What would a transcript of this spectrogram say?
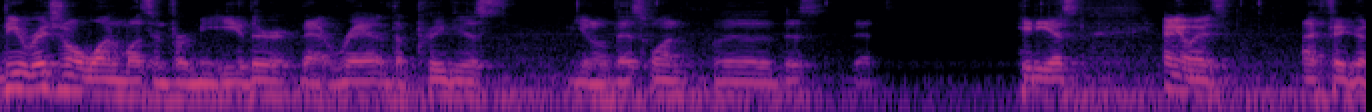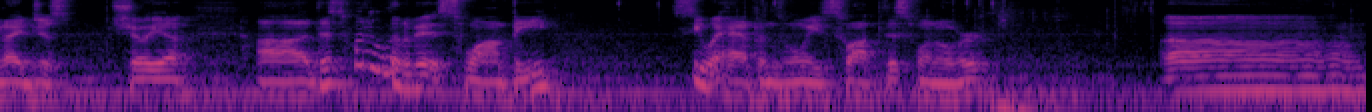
the original one wasn't for me either. That ran the previous, you know, this one, uh, this that's hideous. Anyways, I figured I'd just show you. Uh, this one a little bit swampy. See what happens when we swap this one over. Um,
